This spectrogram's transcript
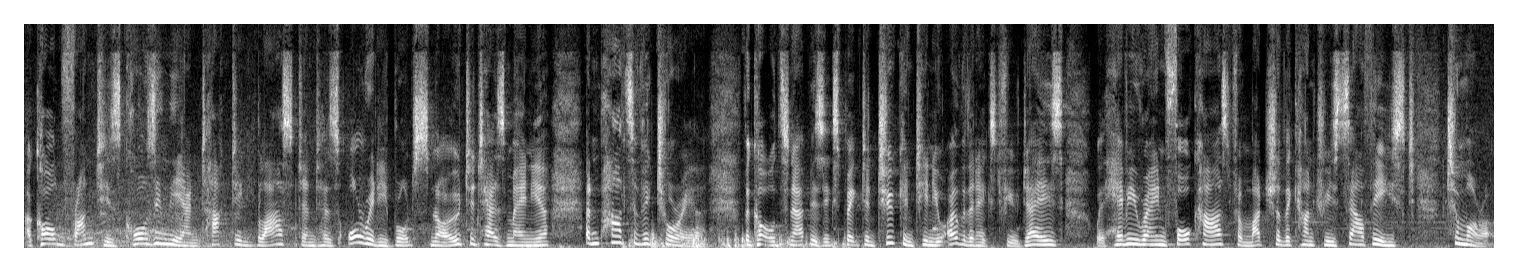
A cold front is causing the Antarctic blast and has already brought snow to Tasmania and parts of Victoria. The cold snap is expected to continue over the next few days, with heavy rain forecast for much of the country's southeast tomorrow.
